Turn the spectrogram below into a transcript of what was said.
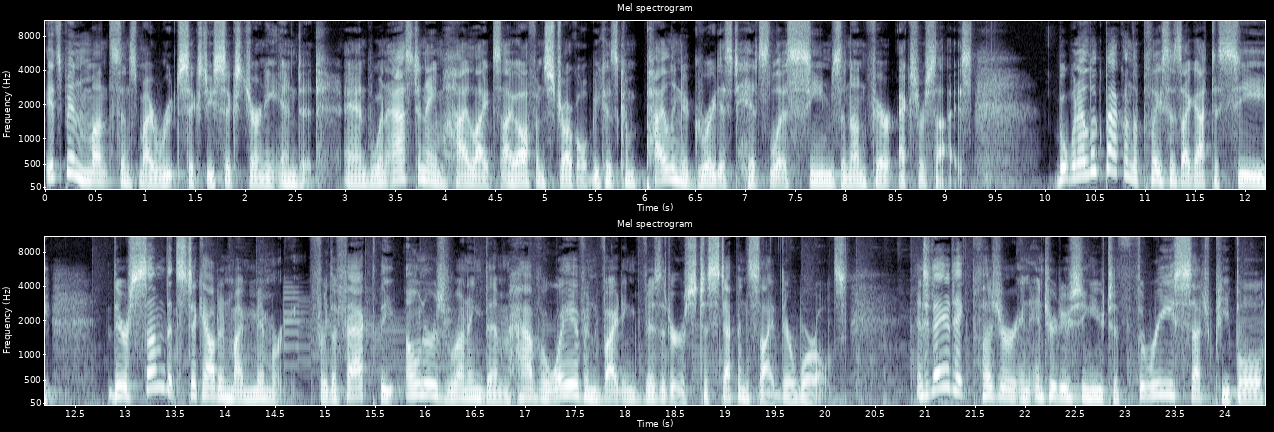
It's been months since my Route 66 journey ended, and when asked to name highlights, I often struggle because compiling a greatest hits list seems an unfair exercise. But when I look back on the places I got to see, there are some that stick out in my memory for the fact the owners running them have a way of inviting visitors to step inside their worlds. And today I take pleasure in introducing you to three such people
